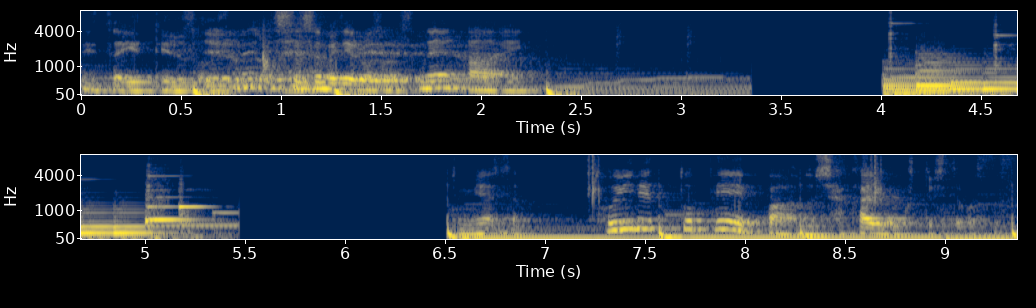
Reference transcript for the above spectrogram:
実は言ってるそうですね。ね進めてるそうですね、はいトイレットペーパーの社会学って知ってます？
